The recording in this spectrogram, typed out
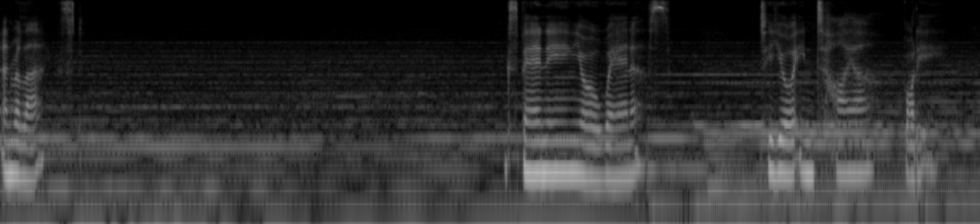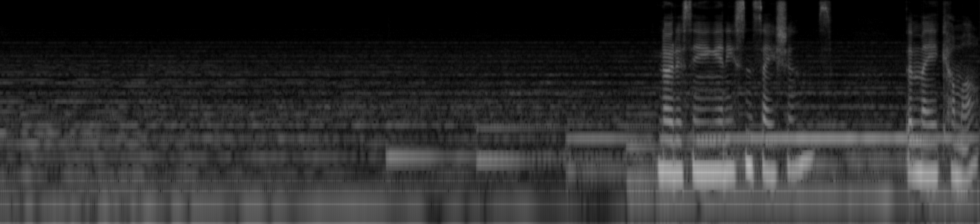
and relaxed. Expanding your awareness to your entire body. Noticing any sensations that may come up.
